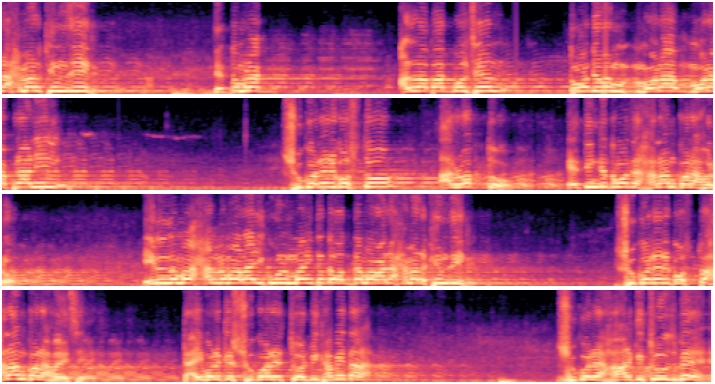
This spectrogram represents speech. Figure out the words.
আলা হামাল খিনজির। যে তোমরা আল্লাহ পাক বলছেন, তোমাদের মরা মরা প্রাণী শুকরের গোস্ত আর রক্ত, এ তিনটে তোমাদের হারাম করা হলো। হামাল শুকরের গোস্ত হারাম করা হয়েছে। তাই বলে কি শুকরের চর্বি খাবে তারা? শুকরের হাড় কি চুষবে?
